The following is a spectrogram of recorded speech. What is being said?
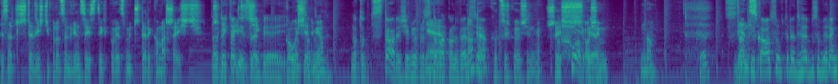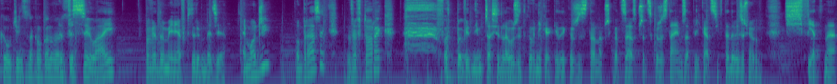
Znaczy 40% więcej z tych powiedzmy 4,6. No to i tak jest lepiej. Koło no 7? No to stary, 7% Nie. konwersja? No tak, coś koło 7. 6, no 8. No. znam Więc... kilka osób, które by sobie rękę uciąć za taką konwersję. Wysyłaj powiadomienia, w którym będzie emoji, obrazek, we wtorek, w odpowiednim czasie dla użytkownika, kiedy korzysta na przykład zaraz przed skorzystaniem z aplikacji. Wtedy będziesz miał świetne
